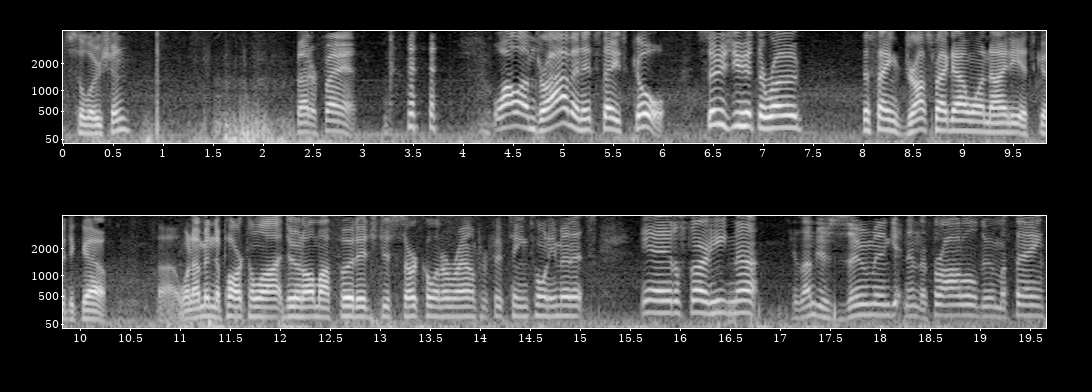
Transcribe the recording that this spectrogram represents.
solution, better fan. While I'm driving, it stays cool. As soon as you hit the road, this thing drops back down 190, it's good to go. Uh, when I'm in the parking lot doing all my footage, just circling around for 15, 20 minutes, yeah, it'll start heating up because I'm just zooming, getting in the throttle, doing my thing.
